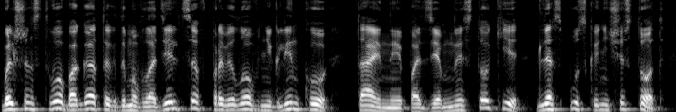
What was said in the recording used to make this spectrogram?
большинство богатых домовладельцев провело в Неглинку тайные подземные стоки для спуска нечистот –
